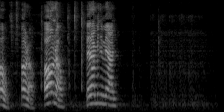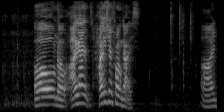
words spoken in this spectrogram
Oh, oh no, oh no. Then I'm the man. Oh no, I got. How you transform, guys? I.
